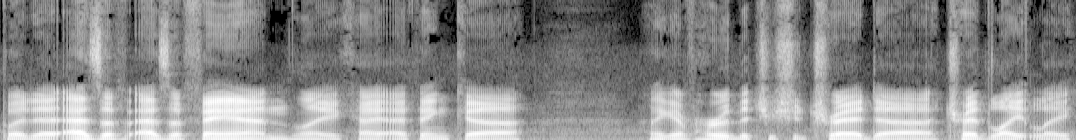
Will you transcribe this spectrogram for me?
but uh, as a as a fan, like I, I think uh I think I've heard that you should tread uh tread lightly.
